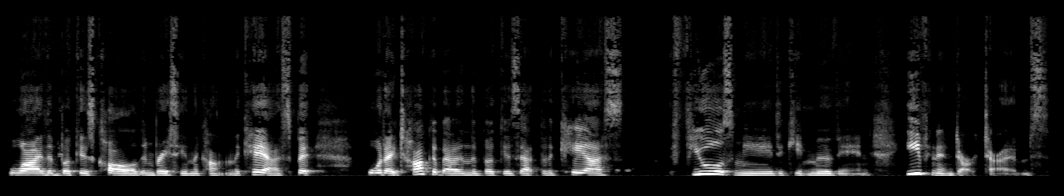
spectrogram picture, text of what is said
why the book is called Embracing the Calm and the Chaos. But what I talk about in the book is that the chaos fuels me to keep moving, even in dark times.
